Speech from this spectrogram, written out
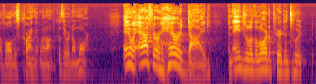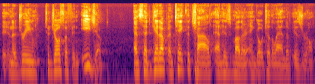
of all this crying that went on because there were no more. Anyway, after Herod died, an angel of the Lord appeared into a, in a dream to Joseph in Egypt and said, Get up and take the child and his mother and go to the land of Israel.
